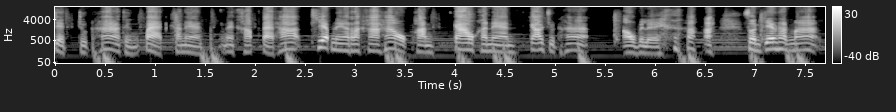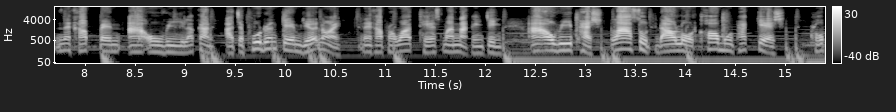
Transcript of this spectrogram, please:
7.5 ถึง 8 คะแนนนะครับ แต่ถ้าเทียบในราคา 5 6 0 0 9 คะแนน 9.5 เอาไปเลย ส่วนเกมถัดมานะครับเป็น ROV แล้วกันอาจจะพูดเรื่องเกมเยอะหน่อยนะครับเพราะว่าเทสมาหนักจริง ๆ ROV patch ล่าสุดดาวน์โหลดข้อมูลแพ็กเกจครบ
